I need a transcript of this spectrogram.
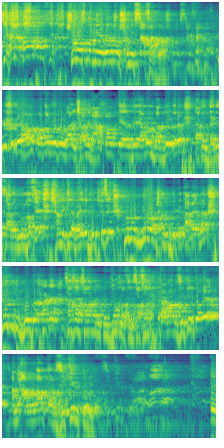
চেহারা কর। সমস্ত মেয়েদের তোর স্বামী চাচা কর। আমার কথা বলতো ভাই তেল দিয়ে এমন বাধ্য করে এখন দাড়ি চার আঙ্গুল হচ্ছে স্বামী কিলা বাইরে ঘুরতেছে, কোনো স্বামীর দিকে তাকায় না। কেউ যদি ভুল করে তাকায় চাচা সালাম আলাইকুম, কেমন আছেন চাচা আমার জিকির করে, আমি আল্লাহ তার জিকির করি। এই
